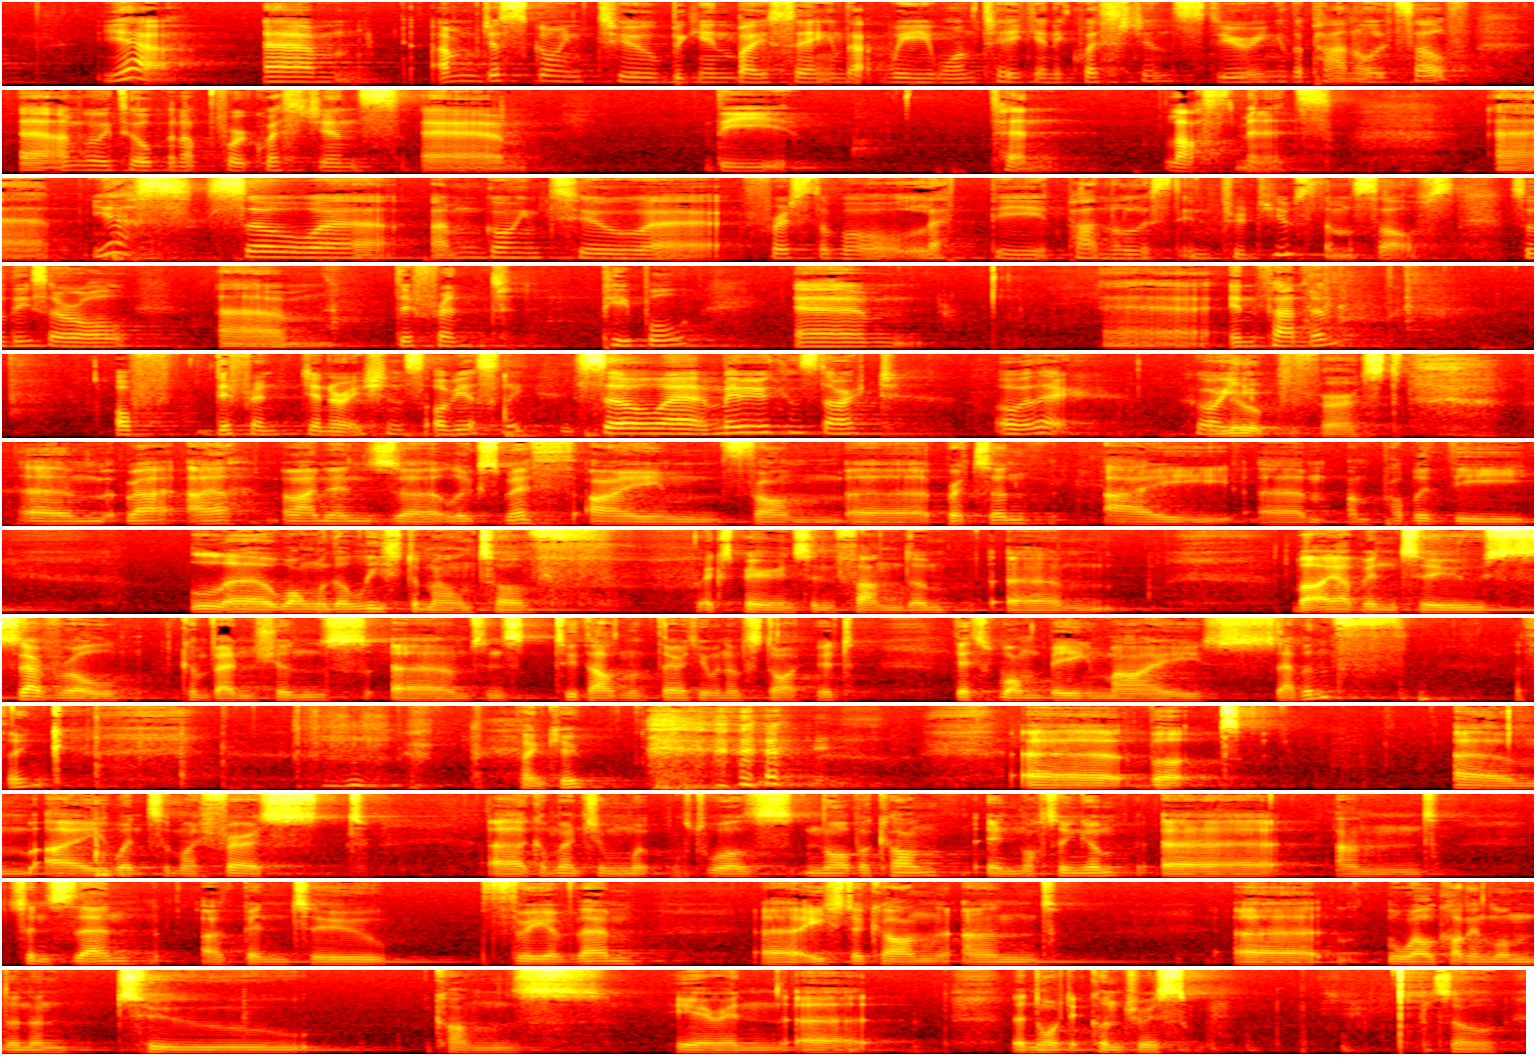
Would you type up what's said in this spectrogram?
yeah, um, I'm just going to begin by saying that we won't take any questions during the panel itself. Uh, I'm going to open up for questions um, the 10 last minutes. Uh, yes, so uh, I'm going to uh, first of all let the panelists introduce themselves. So these are all um, different people um, uh, in fandom of different generations, obviously. So uh, maybe we can start over there. Who are Luke you? first. Um, right, I, my name's uh, Luke Smith. I'm from uh, Britain. I um, I'm probably the uh, one with the least amount of experience in fandom, um, but I have been to several conventions um, since 2030 when I've started. This one being my seventh, I think. Thank you. Uh, but um, I went to my first uh, convention, which was Novacon in Nottingham, uh, and since then I've been to three of them: uh, EasterCon and uh, WorldCon in London, and two cons here in uh, the Nordic countries. So,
